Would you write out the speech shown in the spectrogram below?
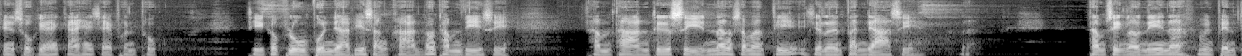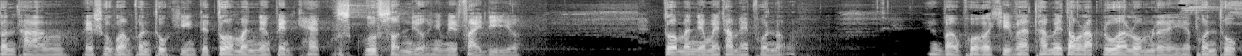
เป็นสุขจะให้กายให้ใจพ้นทุกข์ทีก็ปรุงปุญญาพิสังขารต้องทำดีสิทำทานถือศีลนั่งสมาธิเจริญปัญญาสิ ทำสิ่งเหล่านี้นะ มันเป็นต้นทางไปสู่ความพ้นทุกข์จริง แต่ตัวมันยังเป็นแค่กุศลอยู่ยังเป็นฝ่ายดีอยู่ ตัวมันยังไม่ทำให้พ้นหรอกบางพวกก็คิดว่าถ้าไม่ต้องรับรู้อารมณ์เลยจะพ้นทุกข์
